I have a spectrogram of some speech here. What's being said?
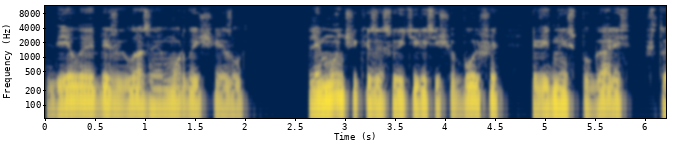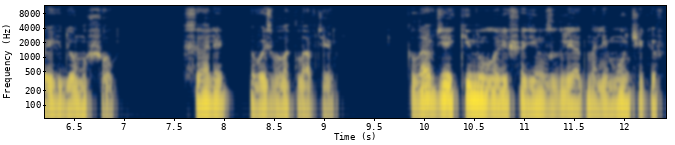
Белая безглазая морда исчезла. Лимончики засуетились еще больше, видно, испугались, что их дом ушел. Салли вызвала Клавдию. Клавдия кинула лишь один взгляд на лимончиков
